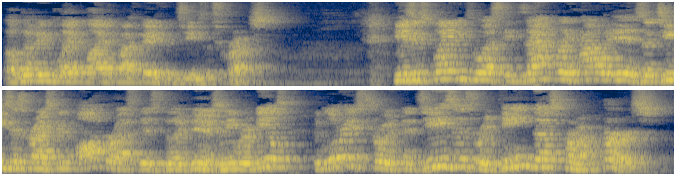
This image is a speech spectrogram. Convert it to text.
of living life by faith in Jesus Christ. He's explaining to us exactly how it is that Jesus Christ can offer us this good news. And he reveals the glorious truth that Jesus redeemed us from a curse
